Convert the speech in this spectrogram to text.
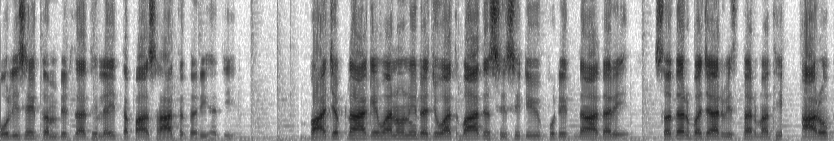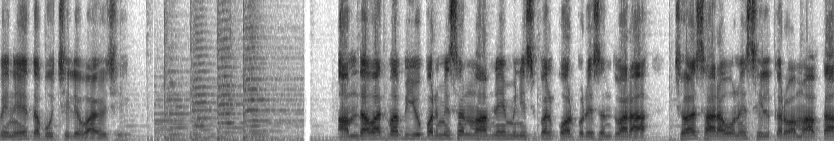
પોલીસે ગંભીરતાથી લઈ તપાસ હાથ ધરી હતી. ભાજપના આગેવાનોની રજૂઆત બાદ સીસીટીવી ફૂટેજના આધારે સદર બજાર વિસ્તારમાંથી આરોપીને દબોચી લેવાયો છે. અમદાવાદમાં બીયુ પરમિશન મામલે મ્યુનિસિપલ કોર્પોરેશન દ્વારા છ શાળાઓને સીલ કરવામાં આવતા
